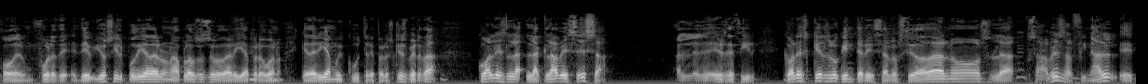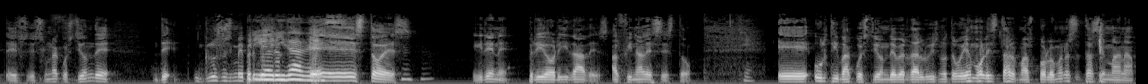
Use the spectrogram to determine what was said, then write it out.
Joder, un fuerte. Yo si le podía dar un aplauso se lo daría, pero bueno, quedaría muy cutre. Pero es que es verdad. ¿Cuál es la, clave? Es esa. Es decir, ¿cuál es, ¿qué es lo que interesa? a los ciudadanos? La, ¿Sabes? Al final eh, es, una cuestión de, de. Incluso si me Prioridades. Esto es. Irene, prioridades. Al final es esto. Eh, última cuestión, de verdad, Luis, no te voy a molestar más, por lo menos esta semana.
